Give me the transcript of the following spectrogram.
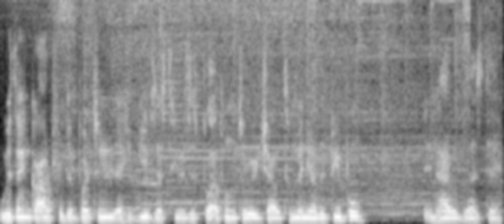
we thank God for the opportunity that He gives us to use this platform to reach out to many other people. And have a blessed day.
